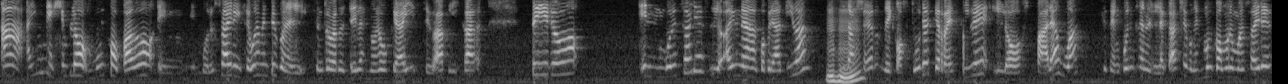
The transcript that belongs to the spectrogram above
ah, hay un ejemplo muy copado en, en Buenos Aires y seguramente con el Centro Verde de Telas nuevo que hay se va a aplicar pero en Buenos Aires hay una cooperativa, un taller de costura que recibe los paraguas que se encuentran en la calle, porque es muy común en Buenos Aires,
